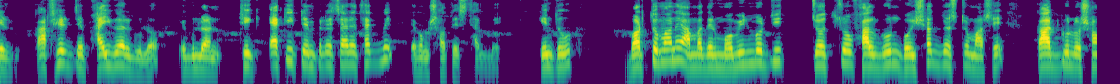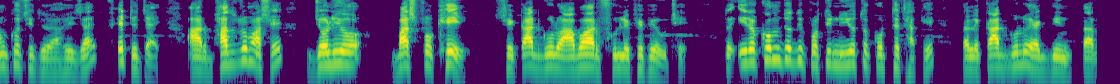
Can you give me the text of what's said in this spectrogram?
এর কাঠের যে ফাইবারগুলো এগুলো ঠিক একই টেম্পারেচারে থাকবে এবং সতেজ থাকবে। কিন্তু বর্তমানে আমাদের মমিন মসজিদ, চৈত্র, ফাল্গুন, বৈশাখ জ্যৈষ্ঠ মাসে কাঠগুলো সংকুচিত হয়ে যায়, ফেটে যায়। আর ভাদ্র মাসে জলীয় বাষ্প খেয়ে সে কাঠগুলো আবার ফুলে ফেপে ওঠে। তো এরকম যদি প্রতিনিয়ত করতে থাকে, তাহলে কাঠগুলো একদিন তার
